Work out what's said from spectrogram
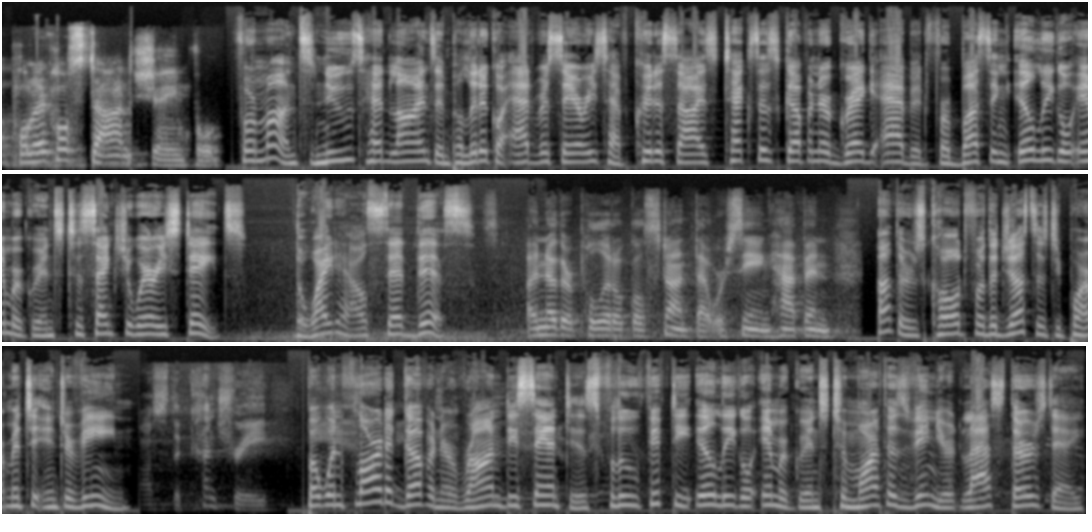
a political stunt. Shameful. For months, news headlines and political adversaries have criticized Texas Governor Greg Abbott for busing illegal immigrants to sanctuary states. The White House said this Another political stunt that we're seeing happen. Others called for the Justice Department to intervene. But when Florida Governor Ron DeSantis flew 50 illegal immigrants to Martha's Vineyard last Thursday,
